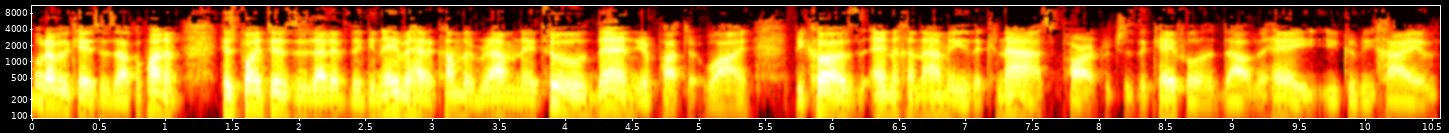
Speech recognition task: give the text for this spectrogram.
whatever the case is, Al Kapanim, his point is, is that if the Geneva had a Kamla Rabbaneh too, then you're Pater. Why? Because En Chanami, the Knas part, which is the Kefil and the Dal Hey, you could be Chayiv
